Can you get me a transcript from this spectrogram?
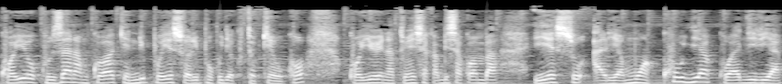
kwa hiyo kuzaa na mkwe wake ndipo yesu alipokuja kutokea huko. Kwa hiyo inatuonyesha kabisa kwamba yesu aliamua kuja kwa ajili ya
